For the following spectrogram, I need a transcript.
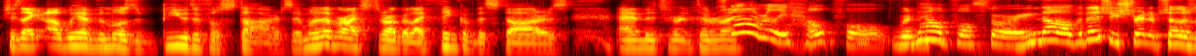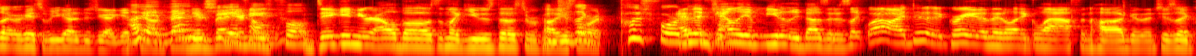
She's like, oh, we have the most beautiful stars, and whenever I struggle, I think of the stars, and it's It's not a really helpful, helpful story. No, but then she straight up shows her like, okay, so what you got to do is you got to get Okay, down, bend your, bend your knees, helpful. dig in your elbows, and like use those to propel you forward. like, push forward. and then. Kelly immediately does it. It's like, wow, I did it great, and they like laugh and hug, and then she's like,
